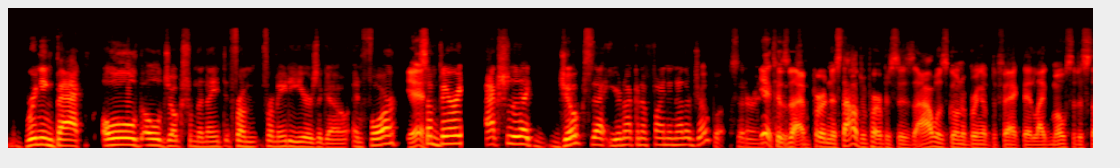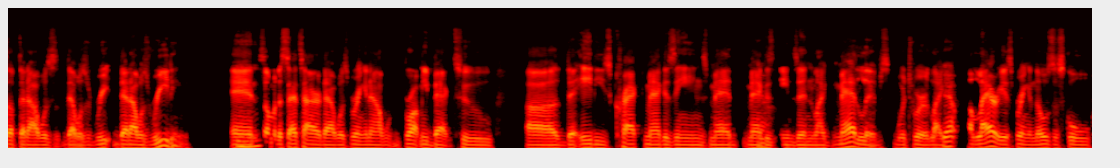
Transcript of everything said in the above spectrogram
bringing back old old jokes from the 90 from from 80 years ago. And four, yeah, some very actually like jokes that you're not going to find in other joke books that are in yeah because uh, for nostalgia purposes i was going to bring up the fact that like most of the stuff that i was that was re- that i was reading and mm-hmm. some of the satire that i was bringing out brought me back to uh the 80s cracked magazines mad magazines yeah. and like mad libs which were like yep. hilarious bringing those to school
